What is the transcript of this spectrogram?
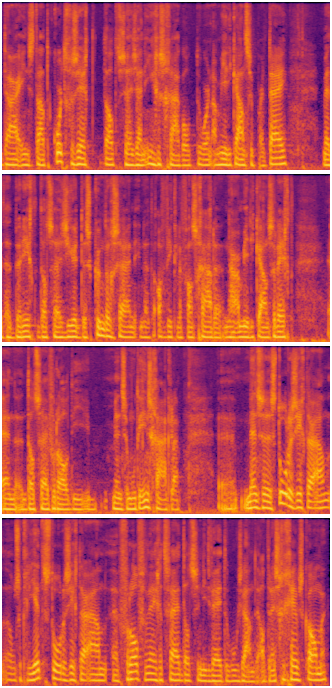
daarin staat kort gezegd dat zij zijn ingeschakeld door een Amerikaanse partij... met het bericht dat zij zeer deskundig zijn in het afwikkelen van schade naar Amerikaans recht... en dat zij vooral die mensen moeten inschakelen. Uh, mensen storen zich daaraan, onze cliënten storen zich daaraan... Uh, vooral vanwege het feit dat ze niet weten hoe ze aan de adresgegevens komen...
